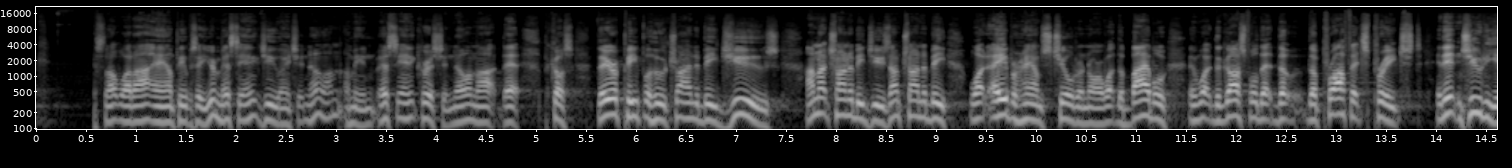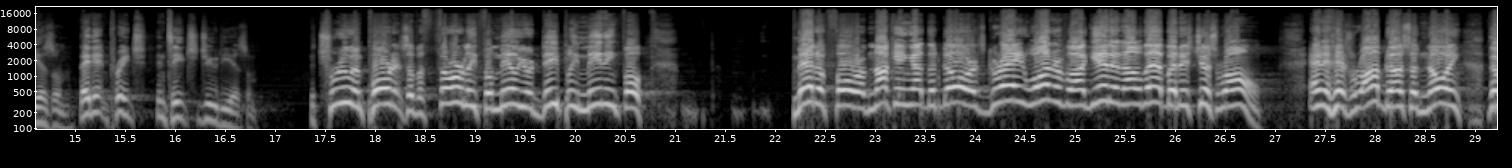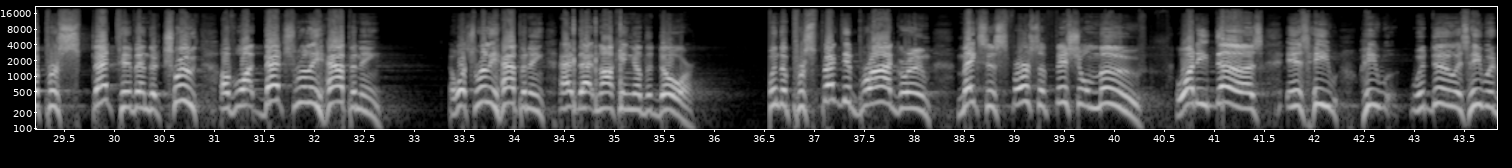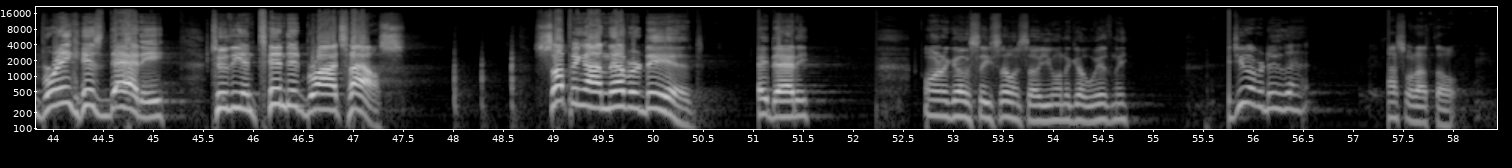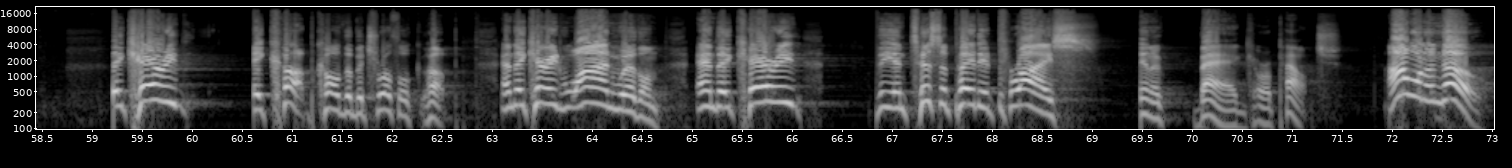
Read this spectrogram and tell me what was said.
It's not what I am. People say, You're Messianic Jew, ain't you? No, I'm, I mean, Messianic Christian. No, I'm not that. Because there are people who are trying to be Jews. I'm not trying to be Jews. I'm trying to be what Abraham's children are, what the Bible and what the gospel that the, the prophets preached. It isn't Judaism. They didn't preach and teach Judaism. The true importance of a thoroughly familiar, deeply meaningful metaphor of knocking at the door is great, wonderful, I get it all that, but it's just wrong. And it has robbed us of knowing the perspective and the truth of what that's really happening and what's really happening at that knocking of the door. When the prospective bridegroom makes his first official move, what he does is he, he would do is he would bring his daddy to the intended bride's house. Something I never did. Hey, daddy, I want to go see so and so. You want to go with me? Did you ever do that? That's what I thought. They carried a cup called the betrothal cup, and they carried wine with them, and they carried the anticipated price in a bag or a pouch. I want to know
